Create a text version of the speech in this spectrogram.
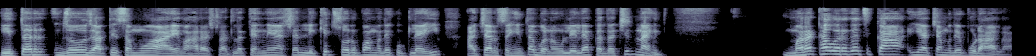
इतर जो जाती समूह आहे महाराष्ट्रातला त्यांनी अशा लिखित स्वरूपामध्ये कुठल्याही आचारसंहिता बनवलेल्या कदाचित नाहीत. मराठा वर्गच का याच्यामध्ये पुढे आला?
